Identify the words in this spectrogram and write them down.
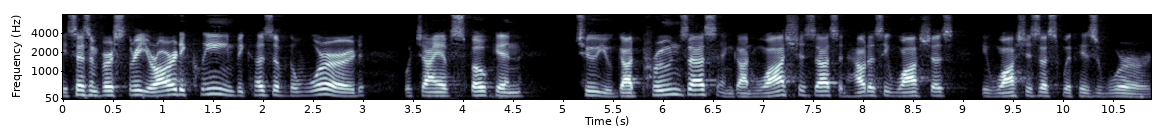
He says in verse 3 You're already clean because of the word which I have spoken to you. God prunes us and God washes us. And how does He wash us? He washes us with His word.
